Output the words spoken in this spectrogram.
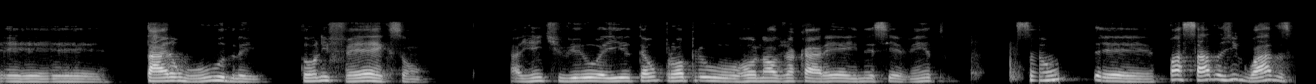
é, Tyron Woodley, Tony Ferguson. A gente viu aí até o próprio Ronaldo Jacaré aí nesse evento. São é, passadas de guardas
